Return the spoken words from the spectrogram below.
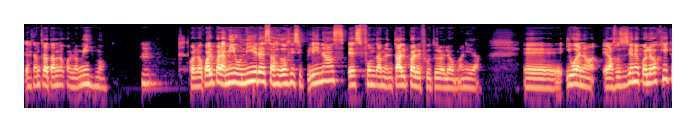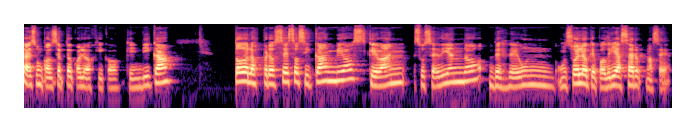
están tratando con lo mismo. Mm. Con lo cual, para mí, unir esas dos disciplinas es fundamental para el futuro de la humanidad. Eh, y bueno, la asociación ecológica es un concepto ecológico que indica todos los procesos y cambios que van sucediendo desde un, suelo que podría ser, no sé,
